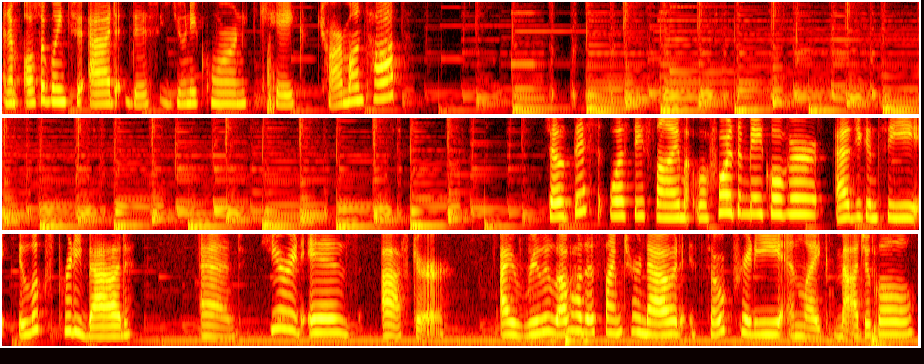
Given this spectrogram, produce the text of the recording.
and I'm also going to add this unicorn cake charm on top. So this was the slime before the makeover. As you can see, it looks pretty bad. And here it is after. I really love how this slime turned out. It's so pretty and like magical.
